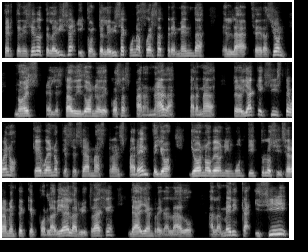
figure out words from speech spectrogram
perteneciendo a Televisa y con Televisa con una fuerza tremenda en la federación. No es el estado idóneo de cosas para nada, para nada. Pero ya que existe, bueno, qué bueno que se sea más transparente. Yo, yo no veo ningún título, sinceramente, que por la vía del arbitraje le hayan regalado al América. Y sí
